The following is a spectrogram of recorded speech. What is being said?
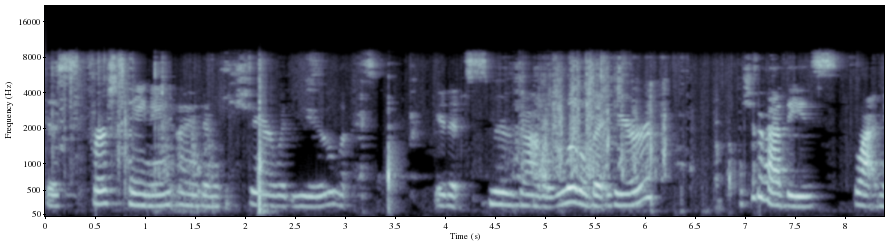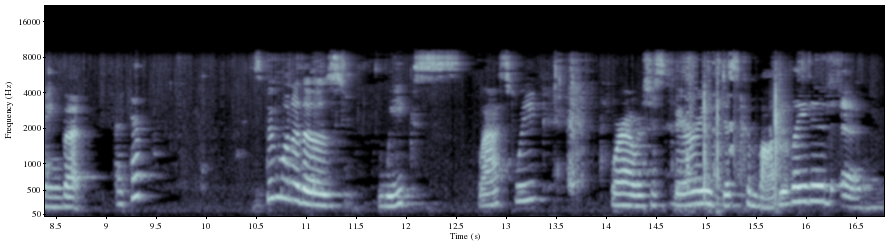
this first painting, I'm going to share with you. Let's get it smoothed out a little bit here. I should have had these flattening, but I kept, it's been one of those weeks last week where I was just very discombobulated and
